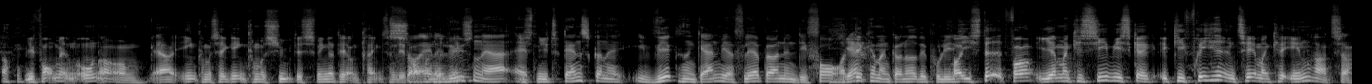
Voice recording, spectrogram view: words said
Okay. Vi får mellem under om ja, 1,6-1,7. Det svinger der omkring. Sådan lidt Så op og analysen er, at snit. danskerne i virkeligheden gerne vil have flere børn, end de får, og Ja. det kan man gøre noget ved politisk. Og i stedet for, ja, man kan sige, at vi skal give friheden til, at man kan indrette sig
